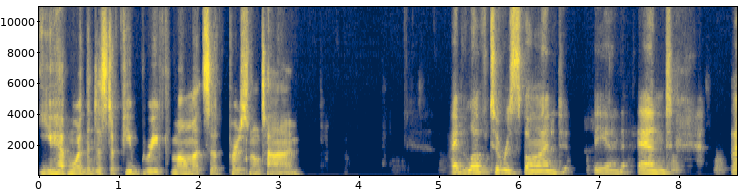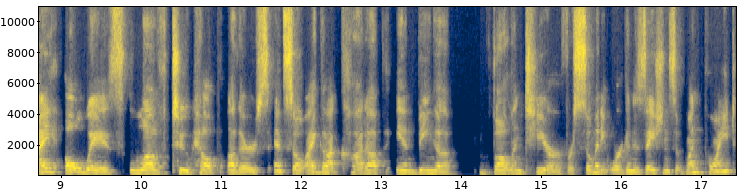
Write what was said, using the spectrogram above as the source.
you have more than just a few brief moments of personal time? I'd love to respond, and and I always love to help others, and so I got caught up in being a volunteer for so many organizations at one point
